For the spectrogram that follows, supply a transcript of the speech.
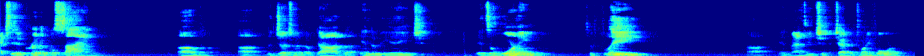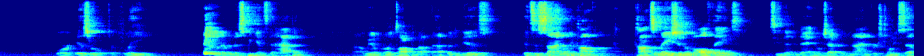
actually a critical sign of uh, the judgment of God, the end of the age. It's a warning to flee uh, in Matthew ch- chapter 24 for Israel to flee whenever this begins to happen. Uh, we haven't really talked about that, but it is. It's a sign of the consummation of all things. See that in Daniel chapter 9, verse 27.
